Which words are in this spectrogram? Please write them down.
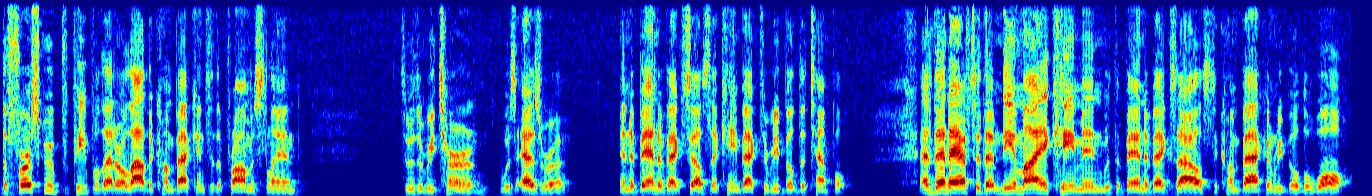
the first group of people that are allowed to come back into the promised land through the return was Ezra and a band of exiles that came back to rebuild the temple. And then after them, Nehemiah came in with a band of exiles to come back and rebuild the wall.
